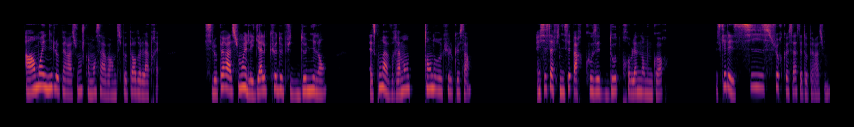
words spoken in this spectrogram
À un mois et demi de l'opération, je commence à avoir un petit peu peur de l'après. Si l'opération est légale que depuis 2000 ans, est-ce qu'on a vraiment tant de recul que ça? Et si ça finissait par causer d'autres problèmes dans mon corps? Est-ce qu'elle est si sûre que ça, cette opération?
